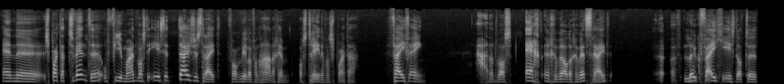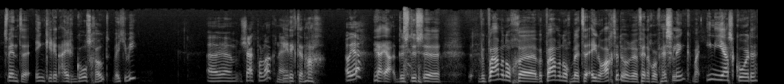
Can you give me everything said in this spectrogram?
En Sparta Twente op 4 maart was de eerste thuiswedstrijd van Willem van Hanegem als trainer van Sparta. 5-1. Ja, dat was echt een geweldige wedstrijd. Eh, eh, leuk feitje is dat eh, Twente één keer een eigen goal schoot. Weet je wie? Uh, Sjaak Polak? Nee. Erik ten Hag. Oh ja? Ja, ja dus, dus we, kwamen nog, we kwamen nog met eh, 1-0 achter door uh, Vennegoorf Hesselink. Maar Inia scoorde.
